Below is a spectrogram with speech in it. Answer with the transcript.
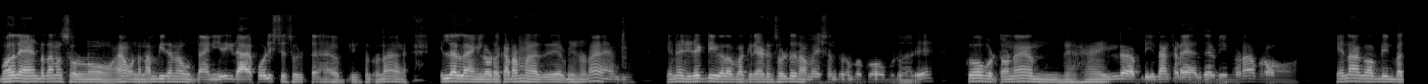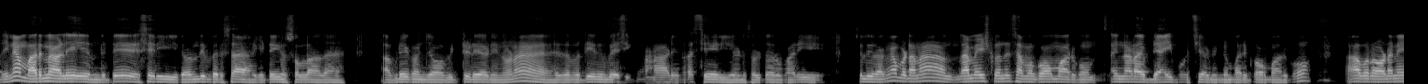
முதல்ல என்கிட்ட தானே சொல்லணும். ஆ, உன்னை நம்பி தானே விட்டேன். நீ இதுக்கு போலீஸ்ட்டு சொல்லிட்ட? அப்படின்னு சொன்னோன்னா இல்லை இல்லை எங்களோட கடமை அது. அப்படின்னு சொன்னா என்ன டிடெக்டிவ் வேலை பார்க்குறியா அப்படின்னு சொல்லிட்டு ரமேஷ் வந்து ரொம்ப கோவப்படுவார். கோவப்பட்டோன்னே இல்லை அப்படிலாம் கிடையாது. அப்படின்னோன்னா அப்புறம் என்ன ஆகும் அப்படின்னு பார்த்தீங்கன்னா மறுநாளே இருந்துட்டு சரி இதை வந்து பெருசாக யார்கிட்டையும் சொல்லாத. அப்படியே கொஞ்சம் விட்டுடு அப்படின்னோடனே இதை பற்றி எதுவும் பேசிக்க வேணாம் அப்படின்னா சரி அப்படின்னு சொல்லிட்டு ஒரு மாதிரி சொல்லிடுவாங்க. பட் ஆனால் ரமேஷ்க்கு வந்து செம கோவமாக இருக்கும். என்னடா இப்படி ஆகி போச்சு அப்படின்ற மாதிரி கோவமாக இருக்கும். அப்புறம் உடனே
